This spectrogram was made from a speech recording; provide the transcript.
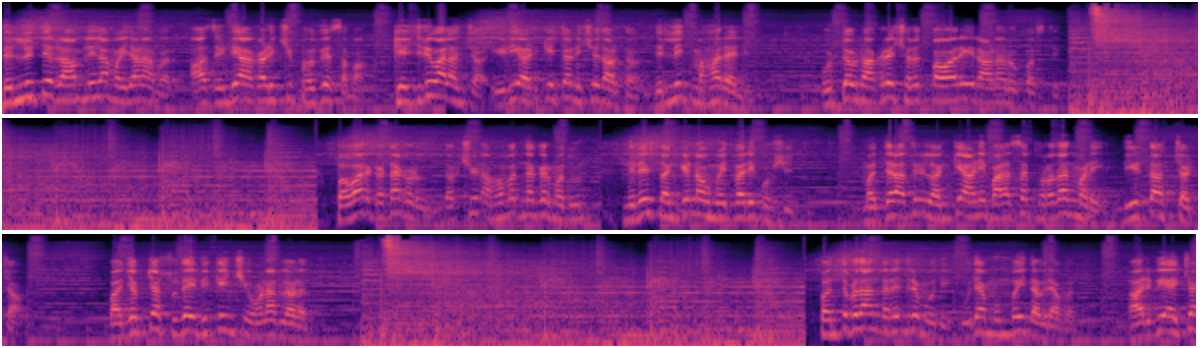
दिल्लीतील रामलीला मैदानावर आज इंडिया आघाडीची भव्य सभा. केजरीवालांच्या ईडी अटकेच्या निषेधार्थ दिल्लीत महारॅली. उद्धव ठाकरे शरद पवारही राहणार उपस्थित. पवार गटाकडून दक्षिण अहमदनगरमधून निलेश लंकेंना उमेदवारी घोषित. मध्यरात्री लंके आणि बाळासाहेब थोरातांमध्ये दीड तास चर्चा. भाजपच्या सुदय विकेंशी होणार लढत. पंतप्रधान नरेंद्र मोदी उद्या मुंबई दौऱ्यावर. आरबीआयच्या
